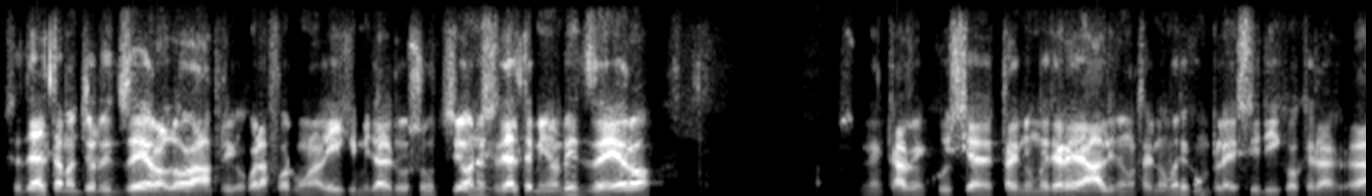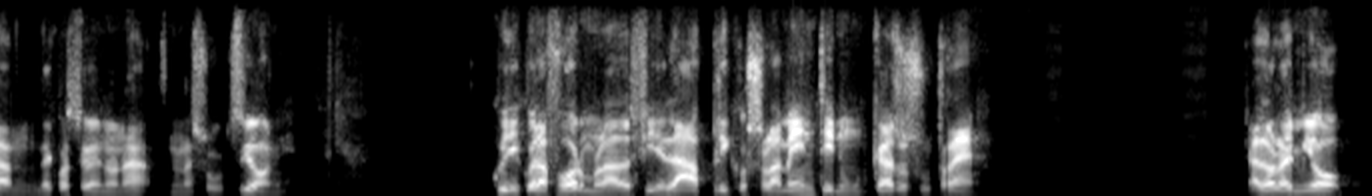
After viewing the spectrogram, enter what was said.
Se delta è maggiore di 0, allora applico quella formula lì che mi dà le due soluzioni. Se delta è minore di 0, nel caso in cui sia tra i numeri reali, non tra i numeri complessi, dico che l'equazione non, non ha soluzioni. Quindi quella formula alla fine la applico solamente in un caso su tre. Allora il mio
